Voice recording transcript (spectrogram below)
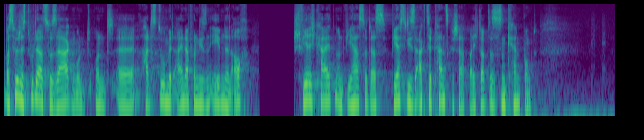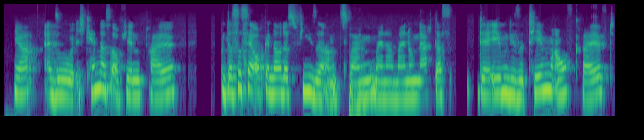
was würdest du dazu sagen? Und, und äh, hattest du mit einer von diesen Ebenen auch Schwierigkeiten und wie hast du das, wie hast du diese Akzeptanz geschafft? Weil ich glaube, das ist ein Kernpunkt. Ja, also ich kenne das auf jeden Fall. Und das ist ja auch genau das Fiese am Zwang, mhm. meiner Meinung nach, dass der eben diese Themen aufgreift,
